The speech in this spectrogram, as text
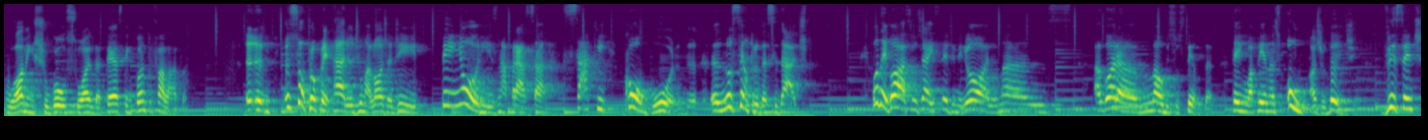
o homem enxugou o suor da testa enquanto falava. Uh, sou proprietário de uma loja de penhores na praça Saque Coburg, no centro da cidade. O negócio já esteve melhor, mas agora mal me sustenta. Tenho apenas um ajudante, Vincent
